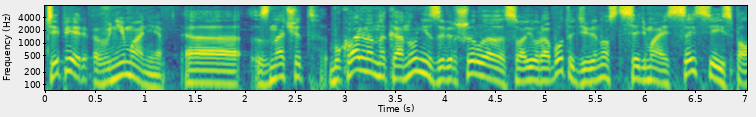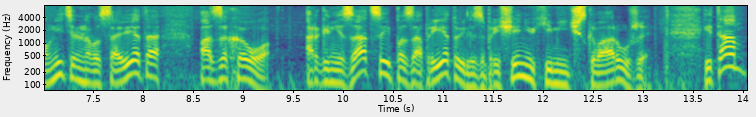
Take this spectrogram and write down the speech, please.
Теперь, внимание, э, значит, буквально накануне завершила свою работу 97-я сессия исполнительного совета АЗХО Организации по запрету или запрещению химического оружия. И там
